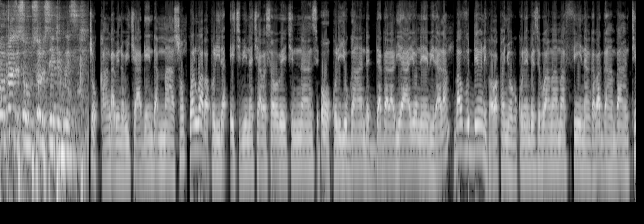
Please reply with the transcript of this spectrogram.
otozesa omusolo sente bweziti kyokka nga bino bikyagenda mu maaso waliwo abakulira ekibiina ky'abasawo b'ekinnansi okuli uganda eddagala lyayo n'ebirala bavuddeyo ne bawakanya obukulembeze bwa maama fiina nga bagamba nti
